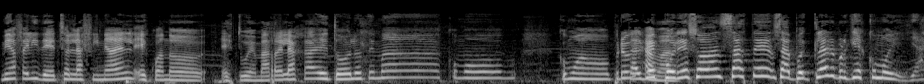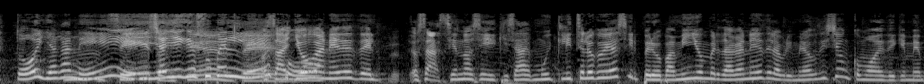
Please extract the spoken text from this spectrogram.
me iba feliz. De hecho, en la final es cuando estuve más relajada de todos los demás como, como Tal programa. vez por eso avanzaste, o sea, pues claro, porque es como, ya estoy, ya gané, sí, ya llegué súper lejos. O sea, yo gané desde el. O sea, siendo así, quizás es muy cliché lo que voy a decir, pero para mí yo en verdad gané desde la primera audición, como desde que me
